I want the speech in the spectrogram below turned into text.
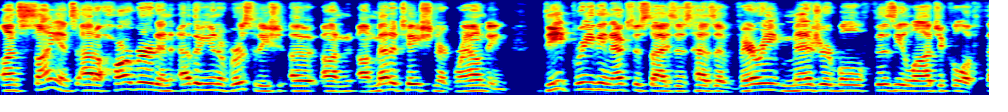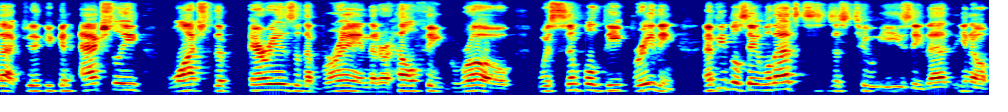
on science out of Harvard and other universities uh, on, on meditation or grounding. Deep breathing exercises has a very measurable physiological effect. You, you can actually watch the areas of the brain that are healthy grow with simple deep breathing. And people say, well, that's just too easy. That, you know,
